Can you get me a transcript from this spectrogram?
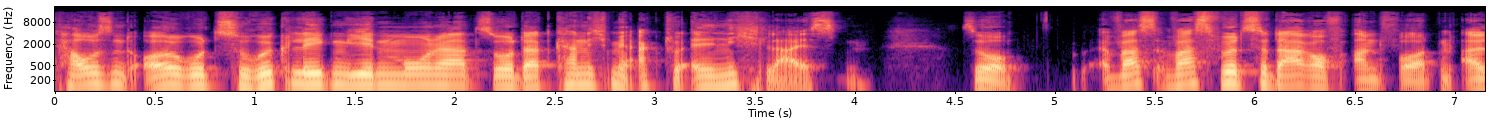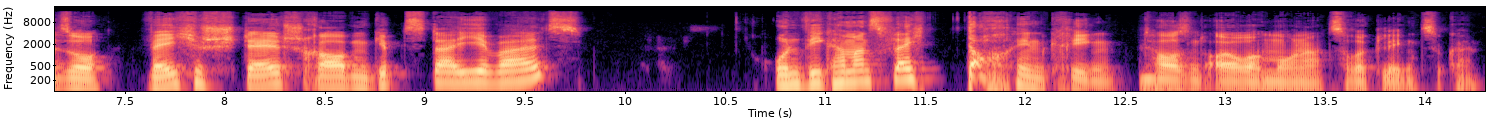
1000 Euro zurücklegen jeden Monat, so, das kann ich mir aktuell nicht leisten. So, was, was würdest du darauf antworten? Also, welche Stellschrauben gibt es da jeweils? Und wie kann man es vielleicht doch hinkriegen, 1000 Euro im Monat zurücklegen zu können?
